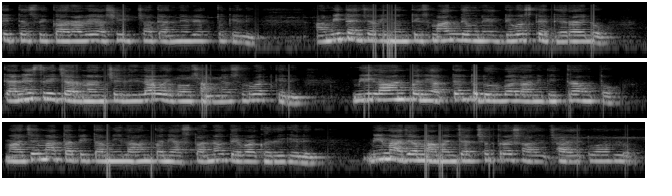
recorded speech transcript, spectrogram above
तिथे स्वीकारावे अशी इच्छा त्यांनी व्यक्त केली. आम्ही त्यांच्या विनंतीस मान देऊन एक दिवस तेथे राहिलो. त्याने श्रीचरणांचे लीला वैभव सांगण्यास सुरुवात केली. मी लहानपणी अत्यंत दुर्बल आणि भित्रा होतो. माझे माता पिता मी लहानपणी असताना देवा घरी गेले. मी माझ्या मामांच्या छत्र छायेत वाढलो.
